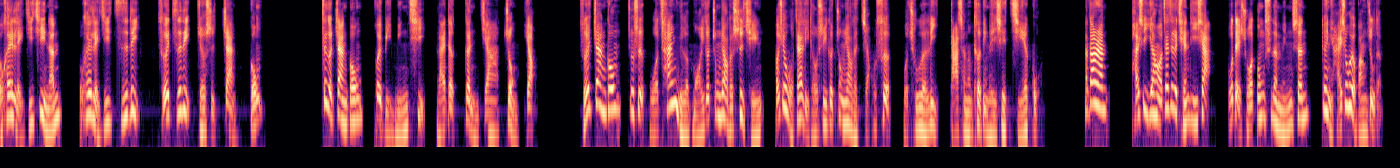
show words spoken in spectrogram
我可以累积技能，我可以累积资历。所谓资历，就是战功。这个战功会比名气来得更加重要。所谓战功，就是我参与了某一个重要的事情，而且我在里头是一个重要的角色，我出了力，达成了特定的一些结果。那当然还是一样哦，在这个前提下，我得说公司的名声对你还是会有帮助的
